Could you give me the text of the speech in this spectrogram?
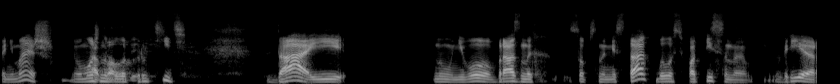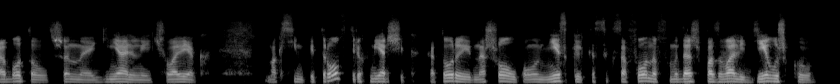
понимаешь? Его можно Обалдеть. было крутить. Да, и ну, у него в разных, собственно, местах было все подписано. В РИА работал совершенно гениальный человек Максим Петров, трехмерщик, который нашел, по-моему, несколько саксофонов. Мы даже позвали девушку,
